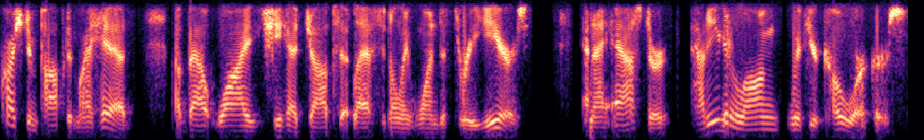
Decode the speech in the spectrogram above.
question popped in my head about why she had jobs that lasted only one to three years. And I asked her, "How do you get along with your coworkers?"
